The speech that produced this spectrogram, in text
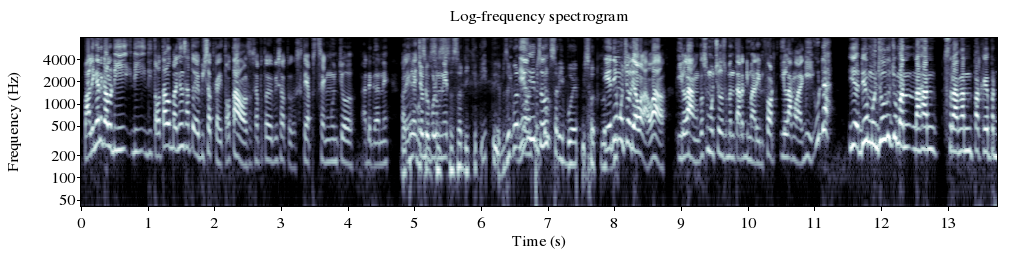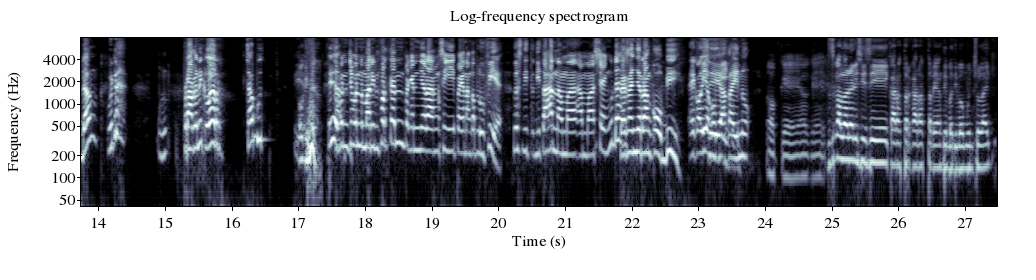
Palingan kalau di, di di total palingan satu episode kali total satu episode tuh setiap Shang muncul adegannya. Emang cuma 20 se- menit. se- Sesedikit itu ya. Maksud gue Iya, One Piece itu. kan seribu episode Iya dia muncul di awal-awal, hilang, terus muncul sebentar di Marineford, hilang lagi. Udah, Iya dia muncul tuh cuman nahan serangan pakai pedang, udah. Perang ini kelar, cabut. Oh gitu. Iya, Cuman cuman Marineford kan pengen nyerang si pengen nangkap Luffy ya. Terus dit- ditahan sama sama Shang udah. pengen nyerang Kobe. Eh, kok iya, si Kobe. Akainu. Oke, oke. Terus kalau dari sisi karakter-karakter yang tiba-tiba muncul lagi,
